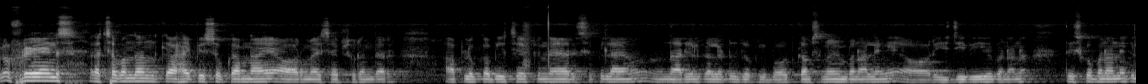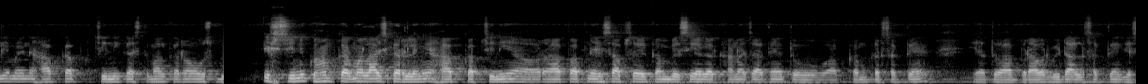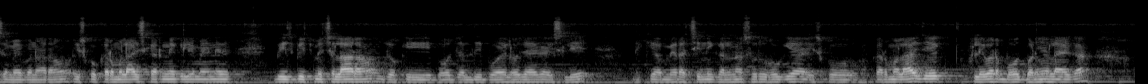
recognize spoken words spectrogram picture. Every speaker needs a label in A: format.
A: Hello friends, Rakshabandhan का happy शुभकामनाएँ? और मैं सैफ सुरेंदर। आप लोग का बीच एक नया रेसिपी लाया हूँ, नारियल का लड्डू, जो कि बहुत कम समय में बना लेंगे और इजी भी है बनाना। तो इसको बनाने के लिए मैंने हाफ़ कप चीनी का इस्तेमाल कर रहा हूँ। उस इस चीनी को हम कर्मलाइज कर लेंगे हाफ़ कप चीनी। है और आप अपने हिसाब से कम बेसी अगर खाना चाहते हैं तो आप कम कर सकते हैं। या तो आप बराबर भी डाल सकते हैं, जैसे मैं बना रहा हूँ। इसको कर्मलाइज करने के लिए मैंने बीच बीच में चला रहा हूँ, जो कि बहुत जल्दी बॉयल हो जाएगा इसलिए। देखिए अब मेरा चीनी गलना शुरू हो गया इसको करमलाइज एक फ्लेवर बहुत बढ़िया लाएगा।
